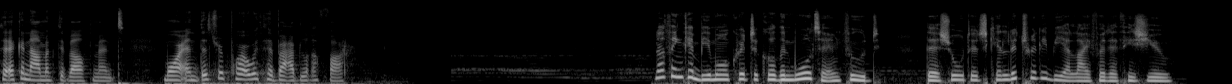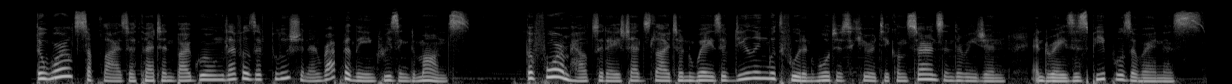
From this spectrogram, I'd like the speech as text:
to economic development. More in this report with Hiba Abdel Ghaffar. Nothing can be more critical than water and food. The shortage can literally be a life or death issue. The world's supplies are threatened by growing levels of pollution and rapidly increasing demands. The forum held today sheds light on ways of dealing with food and water security concerns in the region and raises people's awareness.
